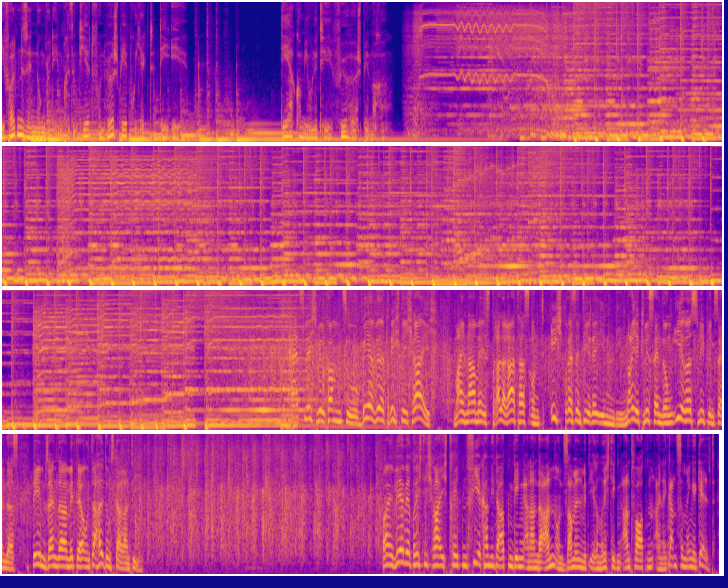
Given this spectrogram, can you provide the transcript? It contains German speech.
Die folgende Sendung wird Ihnen präsentiert von Hörspielprojekt.de, der Community für Hörspielmacher. Herzlich willkommen zu Wer wird richtig reich? Mein Name ist Ralleratas und ich präsentiere Ihnen die neue Quiz-Sendung Ihres Lieblingssenders, dem Sender mit der Unterhaltungsgarantie. Bei Wer wird richtig reich treten vier Kandidaten gegeneinander an und sammeln mit ihren richtigen Antworten eine ganze Menge Geld.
